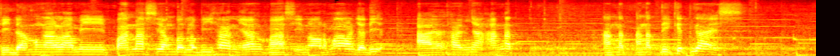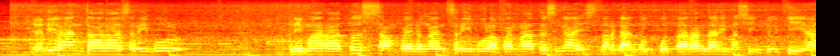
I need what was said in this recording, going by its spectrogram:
tidak mengalami panas yang berlebihan ya masih normal. Jadi hanya anget anget-anget dikit guys. Jadi antara 1500 sampai dengan 1800 guys tergantung putaran dari mesin cuci ya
